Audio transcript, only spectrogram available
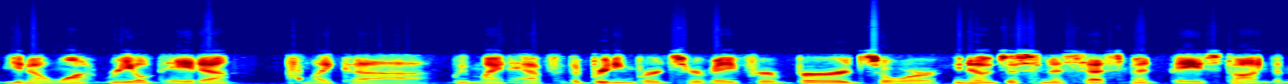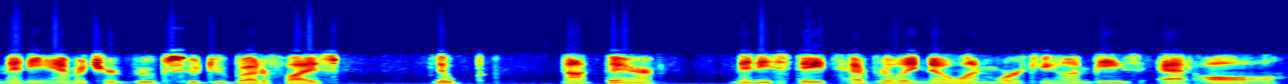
you know want real data, like uh, we might have for the breeding bird survey for birds, or you know just an assessment based on the many amateur groups who do butterflies, nope, not there. Many states have really no one working on bees at all,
